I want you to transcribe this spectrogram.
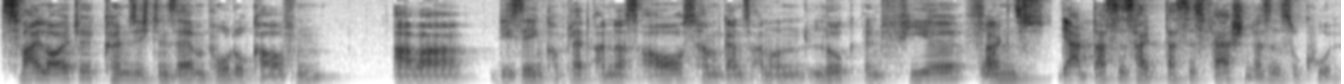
Zwei Leute können sich denselben Polo kaufen aber die sehen komplett anders aus, haben ganz anderen Look and Feel. Fakt. Und ja, das ist halt, das ist Fashion, das ist so cool.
